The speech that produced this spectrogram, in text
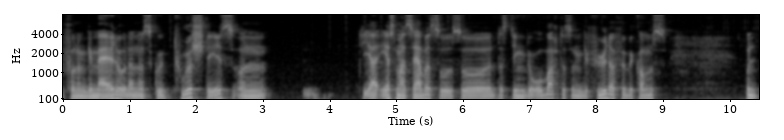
vor einem Gemälde oder einer Skulptur stehst und die ja erstmal selber so, so das Ding beobachtest und ein Gefühl dafür bekommst und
